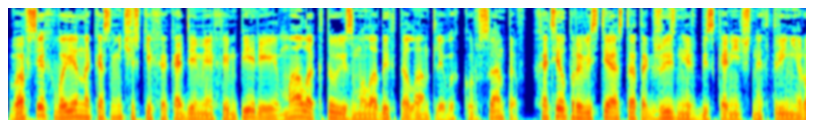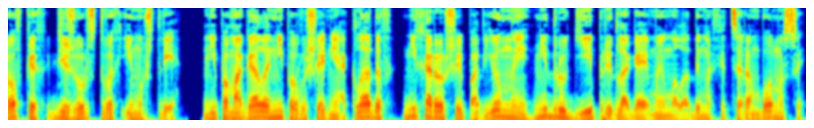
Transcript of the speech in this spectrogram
Во всех военно-космических академиях Империи мало кто из молодых талантливых курсантов хотел провести остаток жизни в бесконечных тренировках, дежурствах и муштре. Не помогало ни повышение окладов, ни хорошие подъемные, ни другие предлагаемые молодым офицерам бонусы.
